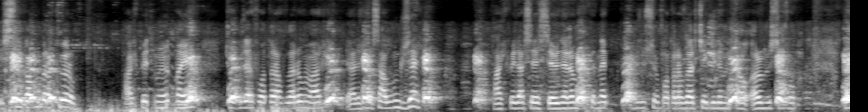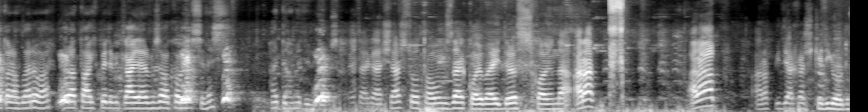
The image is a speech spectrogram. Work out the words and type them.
Instagram'ı bırakıyorum. Takip etmeyi unutmayın. Çok güzel fotoğraflarım var. Yani hesabım güzel. Takip ederseniz sevinirim. Bakın hep bir sürü fotoğraflar çekildim. Tavukların bir sürü fo- fotoğrafları var. Orada takip edip hikayelerimize bakabilirsiniz. Hadi devam edelim. Evet arkadaşlar son tavuğumuzu da koymaya gidiyoruz. Koyunda Arap. Arap. Arap gidiyor arkadaşlar kedi gördüm.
